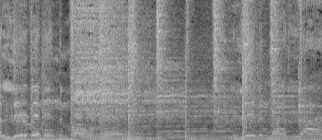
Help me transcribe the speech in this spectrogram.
living in the moment, living my life.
